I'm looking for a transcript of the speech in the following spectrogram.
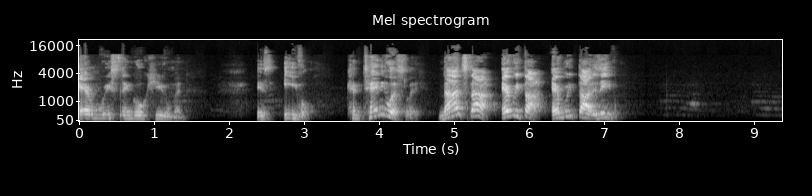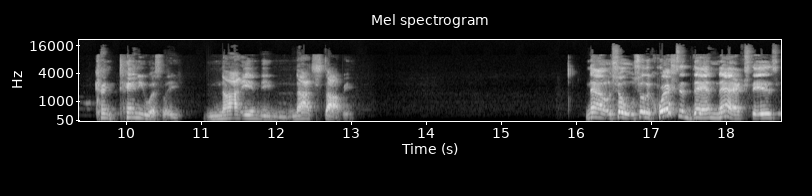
every single human is evil continuously, nonstop. Every thought, every thought is evil. Continuously, not ending, not stopping. Now, so so the question then next is,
